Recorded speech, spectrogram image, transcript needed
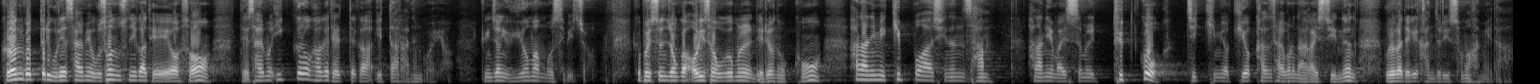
그런 것들이 우리의 삶의 우선순위가 되어서 내 삶을 이끌어가게 될 때가 있다라는 거예요. 굉장히 위험한 모습이죠. 그 불순종과 어리석음을 내려놓고 하나님이 기뻐하시는 삶, 하나님의 말씀을 듣고 지키며 기억하는 삶으로 나아갈 수 있는 우리가 되길 간절히 소망합니다.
